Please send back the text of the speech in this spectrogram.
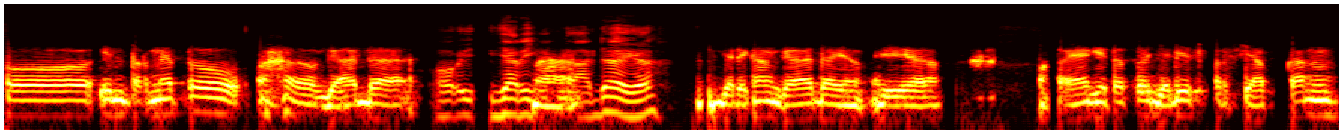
eh, internet tuh nggak ada. Oh, jaringan Nah. nggak ada ya? Jadi kan nggak ada yang iya. Makanya kita tuh jadi persiapkan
